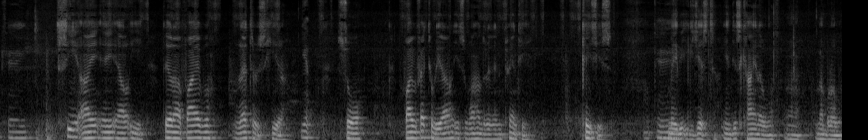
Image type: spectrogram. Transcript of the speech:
Okay. C I A L E. There are five letters here. Yep. So 5 factorial is 120 cases. Okay. Maybe exist in this kind of uh, number of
